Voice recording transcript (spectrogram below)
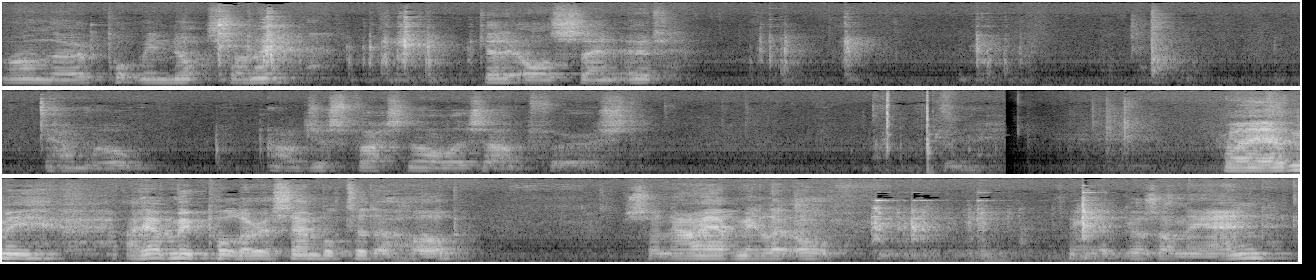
on there, put my nuts on it, get it all centered. And we'll, I'll just fasten all this up first. Okay. Right, I have me, I have my puller assembled to the hub. So now I have my little thing that goes on the end.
